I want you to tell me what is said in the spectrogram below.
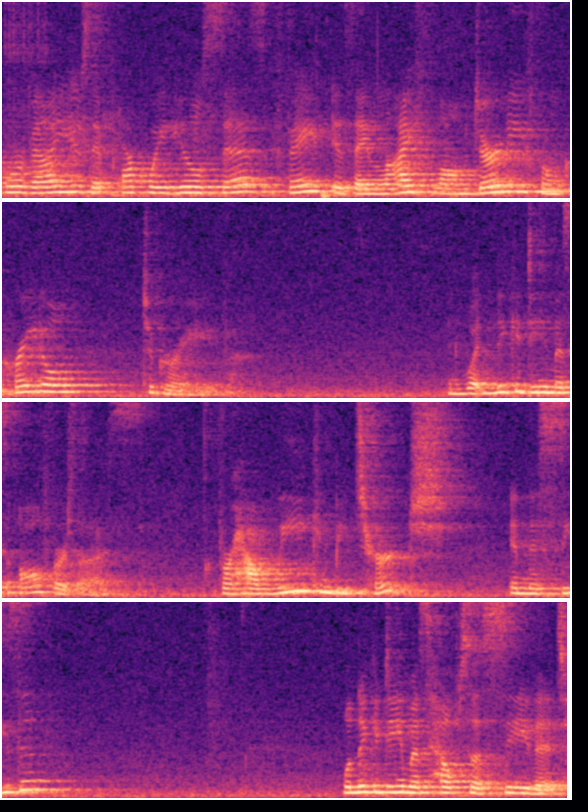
core values at Parkway Hill says, faith is a lifelong journey from cradle to grave. And what Nicodemus offers us for how we can be church in this season well, Nicodemus helps us see that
